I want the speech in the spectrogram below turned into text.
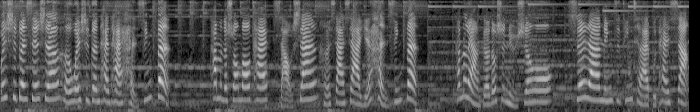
威士顿先生和威士顿太太很兴奋，他们的双胞胎小山和夏夏也很兴奋。他们两个都是女生哦，虽然名字听起来不太像，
